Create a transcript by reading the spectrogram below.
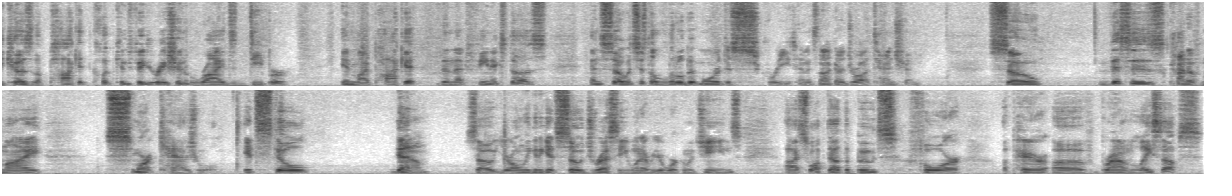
because the pocket clip configuration rides deeper in my pocket than that Fenix does. And so it's just a little bit more discreet and it's not going to draw attention. So this is kind of my smart casual. It's still denim, so you're only going to get so dressy whenever you're working with jeans. I swapped out the boots for a pair of brown lace-ups.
